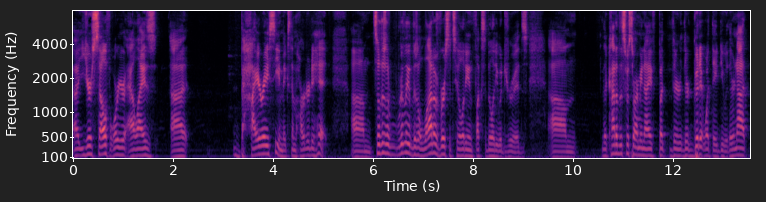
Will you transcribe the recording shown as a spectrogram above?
uh, yourself or your allies uh, higher AC and makes them harder to hit. Um, so there's a really there's a lot of versatility and flexibility with druids. Um, they're kind of the Swiss Army knife, but they're they're good at what they do. They're not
